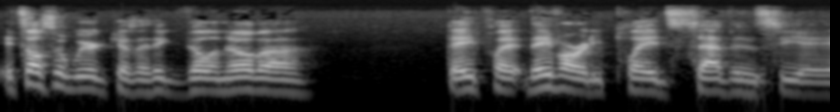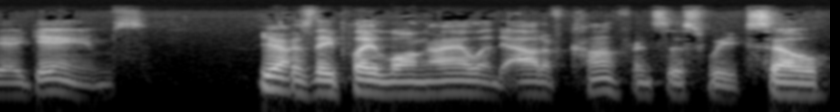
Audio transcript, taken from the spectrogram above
it's also weird because I think Villanova, they play. They've already played seven CAA games. Yeah, because they play Long Island out of conference this week. So,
